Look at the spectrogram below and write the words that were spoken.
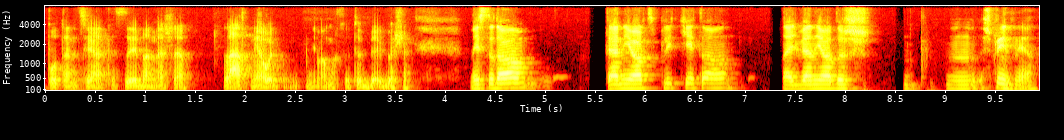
potenciált ez azért benne se látni, ahogy nyilván most a többiekben se. Nézted a 10 yard splitjét a 40 yardos mm, sprintnél?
